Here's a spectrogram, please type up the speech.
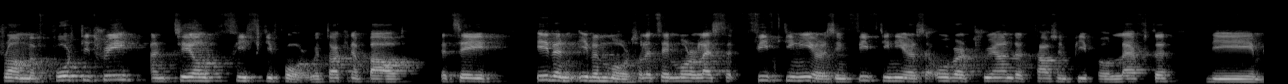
from 43 until 54. We're talking about, let's say, even, even more. So let's say more or less 15 years. In 15 years, over 300,000 people left the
